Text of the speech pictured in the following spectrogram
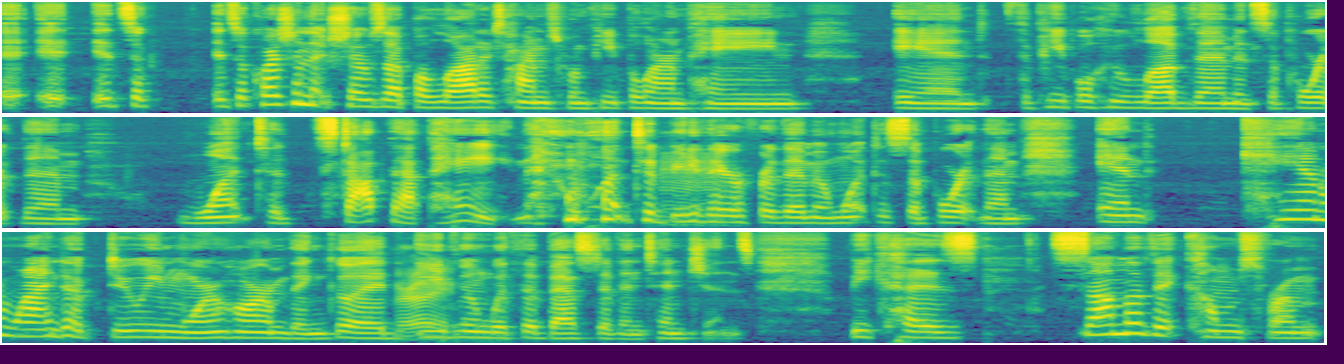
It, it's a it's a question that shows up a lot of times when people are in pain, and the people who love them and support them want to stop that pain, want to be mm. there for them, and want to support them, and can wind up doing more harm than good, right. even with the best of intentions, because some of it comes from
